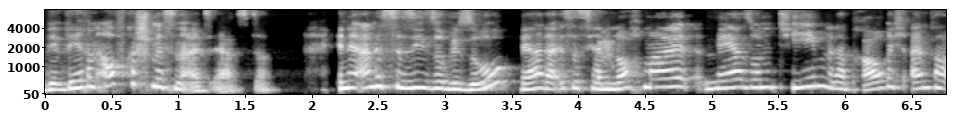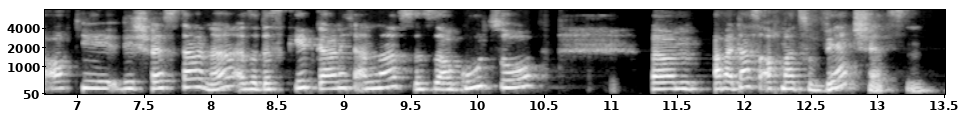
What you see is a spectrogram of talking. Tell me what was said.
wir wären aufgeschmissen als Ärzte. In der Anästhesie sowieso, ja, da ist es ja noch mal mehr so ein Team. Da brauche ich einfach auch die die Schwester. Ne? Also das geht gar nicht anders. Das ist auch gut so. Ähm, aber das auch mal zu wertschätzen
